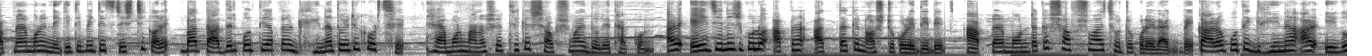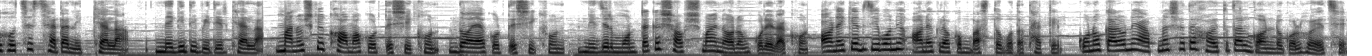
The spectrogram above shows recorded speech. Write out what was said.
আপনার মনে নেগেটিভিটি সৃষ্টি করে বা তাদের প্রতি আপনার ঘৃণা তৈরি করছে, এমন মানুষের থেকে সবসময় দূরে থাকুন। আর এই জিনিসগুলো আপনার আত্মাকে নষ্ট করে দিবে, আপনার মনটাকে সবসময় ছোট করে রাখবে। কারও প্রতি ঘৃণা আর এগো হচ্ছে স্যাটানিক খেলা। নেগেটিভিটির খেলা। মানুষকে ক্ষমা করতে শিখুন, দয়া করতে শিখুন, নিজের মনটাকে সবসময় নরম করে রাখুন। অনেকের জীবনে অনেক রকম বাস্তবতা থাকে। কোনো কারণে আপনার সাথে হয়তো তার গন্ডগোল হয়েছে।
